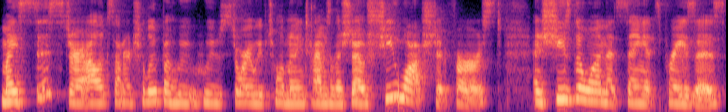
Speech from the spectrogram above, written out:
My sister, Alexandra Chalupa, who, whose story we've told many times on the show, she watched it first, and she's the one that sang its praises.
